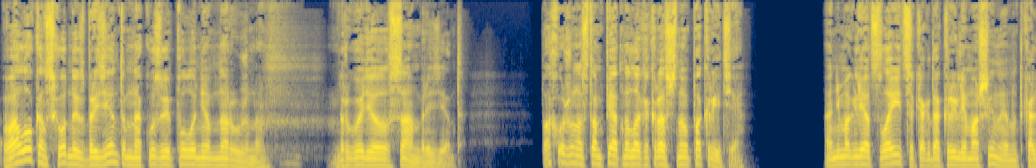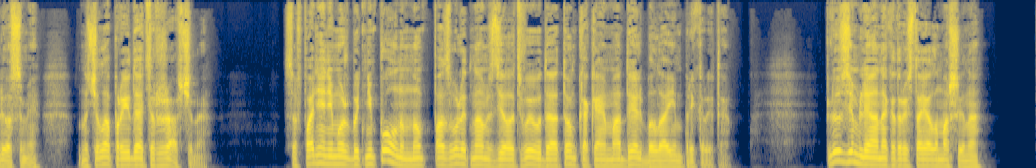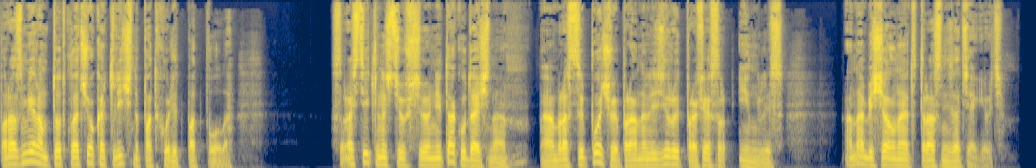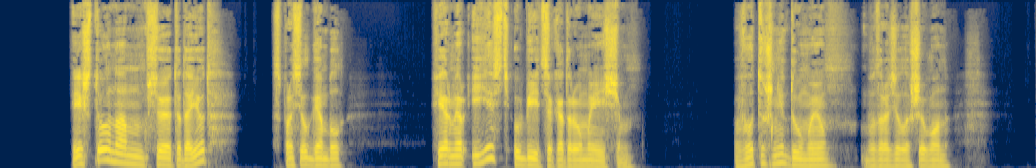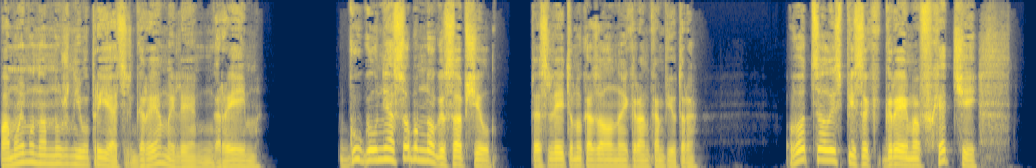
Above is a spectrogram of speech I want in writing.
Волокон, сходных с брезентом, на кузове пола не обнаружено. Другое дело сам брезент. Похоже, у нас там пятна лакокрасочного покрытия. Они могли отслоиться, когда крылья машины над колесами начала проедать ржавчина. Совпадение может быть неполным, но позволит нам сделать выводы о том, какая модель была им прикрыта. Плюс земля, на которой стояла машина. По размерам тот клочок отлично подходит под поло — с растительностью все не так удачно, а образцы почвы проанализирует профессор Инглис. Она обещала на этот раз не затягивать. «И что нам все это дает?» — спросил Гэмбл. «Фермер и есть убийца, которого мы ищем?» «Вот уж не думаю», — возразила Шивон. «По-моему, нам нужен его приятель, Грэм или Грейм». «Гугл не особо много сообщил», Тесс Лейтон указала на экран компьютера. «Вот целый список Греймов Хэтчей,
